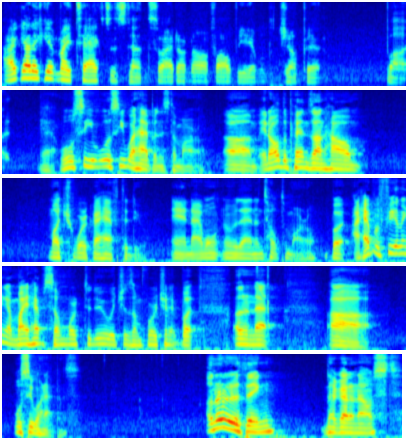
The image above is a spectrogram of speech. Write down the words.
I got to get my taxes done, so I don't know if I'll be able to jump in. But Yeah, we'll see. We'll see what happens tomorrow. Um, it all depends on how much work I have to do, and I won't know that until tomorrow. But I have a feeling I might have some work to do, which is unfortunate. But other than that, uh, we'll see what happens. Another thing that got announced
